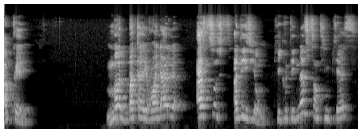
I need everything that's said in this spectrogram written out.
Après, mode bataille royale, adhésion, qui coûtait 9 centimes pièce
